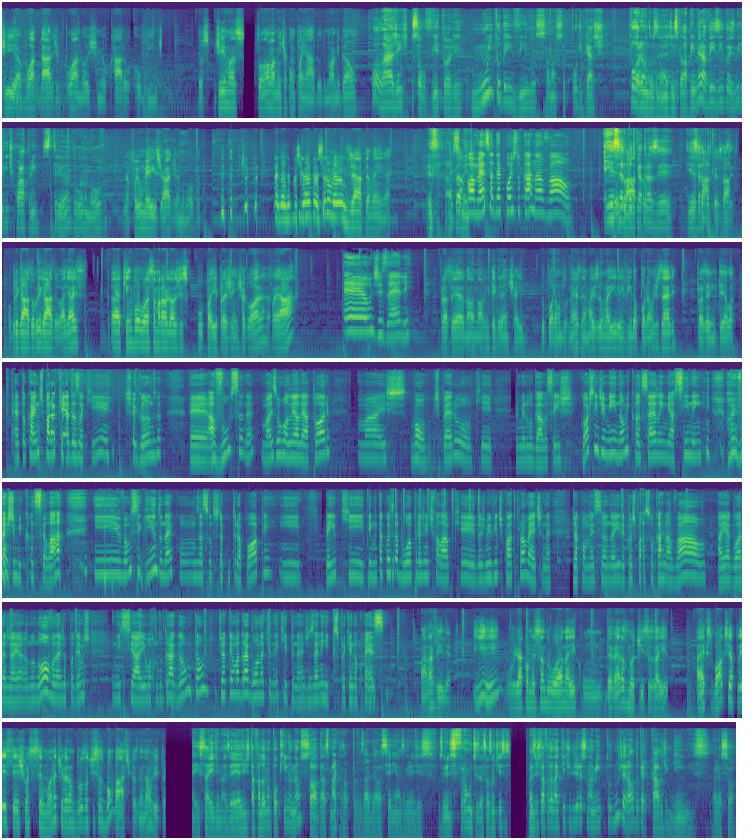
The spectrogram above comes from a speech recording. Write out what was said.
bom dia, boa tarde, boa noite, meu caro ouvinte. Eu sou o Dimas, estou novamente acompanhado do meu amigão. Olá, gente, eu sou o Vitor e muito bem-vindos ao nosso podcast Porão dos Nerds, pela primeira vez em 2024, hein? Estreando o ano novo. Já foi um mês já de ano novo. Aliás, eu tô chegando no terceiro mês já também, né? Exatamente. Mas só começa depois do carnaval. Esse exato. era o ponto que eu ia trazer. Esse exato, era o ponto que eu ia trazer. Obrigado, obrigado. Aliás, uh, quem bolou essa maravilhosa desculpa aí pra gente agora é a. Eu, Gisele. Prazer, nova, nova integrante aí do Porão dos Nerds, né? Mais uma aí, bem-vinda ao Porão, Gisele. Prazer em tê-la. É, tô caindo de paraquedas aqui, chegando é, avulsa, né? Mais um rolê aleatório. Mas, bom, espero que, em primeiro lugar, vocês gostem de mim, não me cancelem, me assinem, ao invés de me cancelar. E vamos seguindo, né, com os assuntos da cultura pop. E creio que tem muita coisa boa pra gente falar, porque 2024 promete, né? Já começando aí, depois passou o carnaval, aí agora já é ano novo, né? Já podemos iniciar o ano do dragão, então já tem uma dragona aqui na equipe, né? Gisele Henriques, pra quem não conhece. Maravilha. E já começando o ano aí com deveras notícias aí, a Xbox e a PlayStation essa semana tiveram duas notícias bombásticas, né, não, Victor? É isso aí, Dimas. E aí a gente está falando um pouquinho não só das marcas, apesar delas serem as grandes, os grandes frontes dessas notícias, mas a gente está falando aqui de direcionamento no geral do mercado de games. Olha só.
